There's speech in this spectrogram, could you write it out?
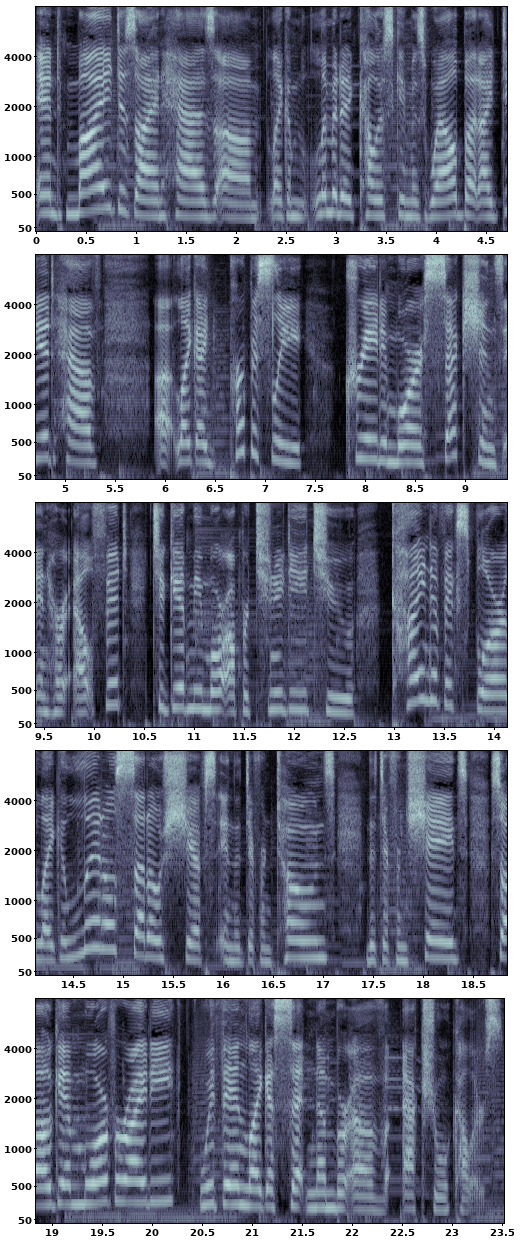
And my design has, um, like, a limited color scheme as well, but I did have, uh, like, I purposely created more sections in her outfit to give me more opportunity to kind of explore like little subtle shifts in the different tones, the different shades, so I'll get more variety within like a set number of actual colors.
